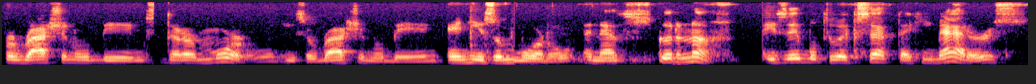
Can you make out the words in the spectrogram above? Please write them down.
for rational beings that are mortal, and he's a rational being, and he's immortal, and that's good enough. He's able to accept that he matters,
